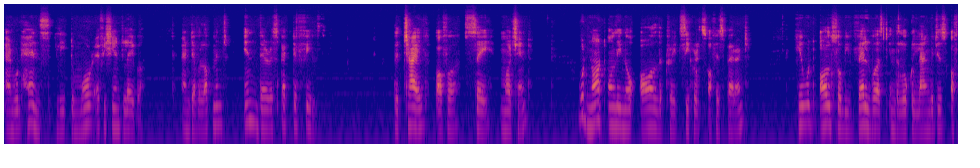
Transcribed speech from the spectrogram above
and would hence lead to more efficient labor and development in their respective fields. The child of a, say, merchant would not only know all the trade secrets of his parent, he would also be well versed in the local languages of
